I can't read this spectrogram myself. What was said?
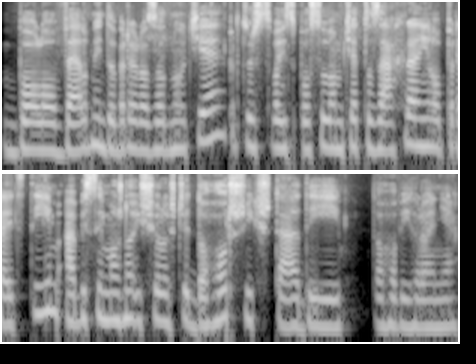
bolo veľmi dobré rozhodnutie, pretože svojím spôsobom ťa to zachránilo pred tým, aby si možno išiel ešte do horších štádií toho vyhorenia.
